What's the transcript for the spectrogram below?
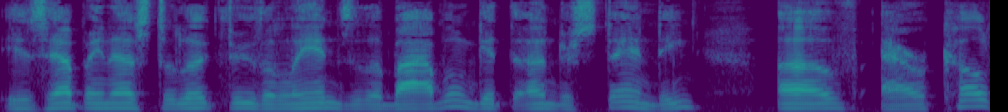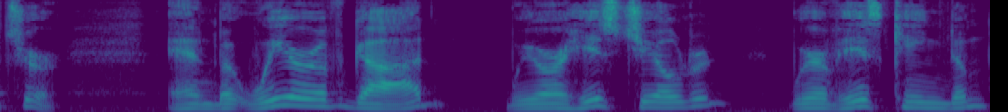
is helping us to look through the lens of the Bible and get the understanding of our culture. And but we are of God, we are his children, we're of his kingdom,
